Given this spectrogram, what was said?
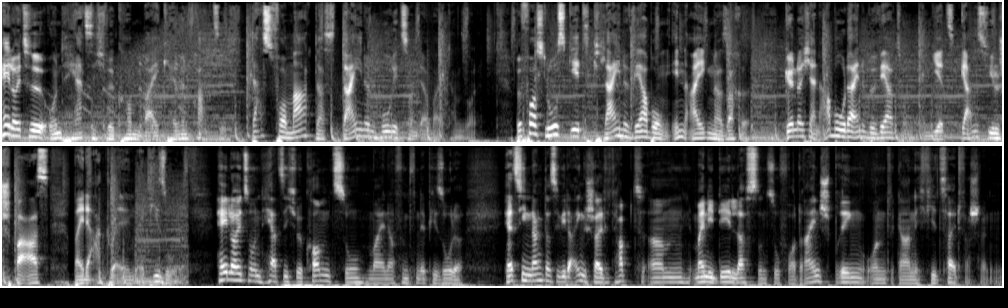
Hey Leute und herzlich willkommen bei Kevin fragt sich. Das Format, das deinen Horizont erweitern soll. Bevor es losgeht, kleine Werbung in eigener Sache. Gönnt euch ein Abo oder eine Bewertung und jetzt ganz viel Spaß bei der aktuellen Episode. Hey Leute und herzlich willkommen zu meiner fünften Episode. Herzlichen Dank, dass ihr wieder eingeschaltet habt. Ähm, meine Idee, lasst uns sofort reinspringen und gar nicht viel Zeit verschwenden.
